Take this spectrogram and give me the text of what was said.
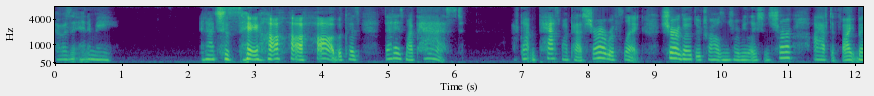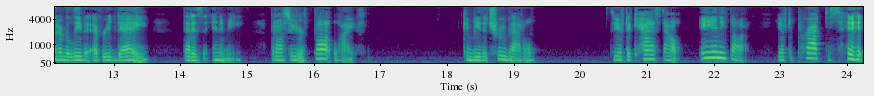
that was an enemy. And I just say ha ha ha because that is my past. I've gotten past my past. Sure, I reflect. Sure, I go through trials and tribulations. Sure, I have to fight better, believe it every day. That is the enemy. But also, your thought life can be the true battle. So you have to cast out any thought. You have to practice it.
